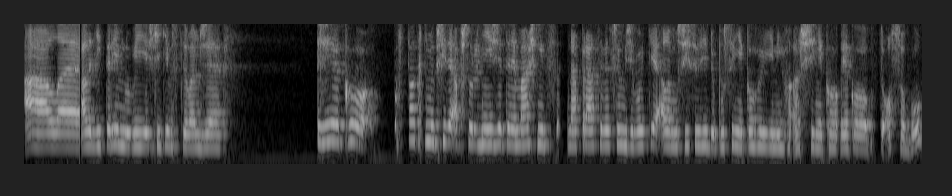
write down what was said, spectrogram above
ale, ale lidi, kteří mluví ještě tím stylem, že že jako fakt mi přijde absurdní, že ty nemáš nic na práci ve svém životě, ale musíš si vzít do pusy někoho jiného až někoho, jako tu osobu,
